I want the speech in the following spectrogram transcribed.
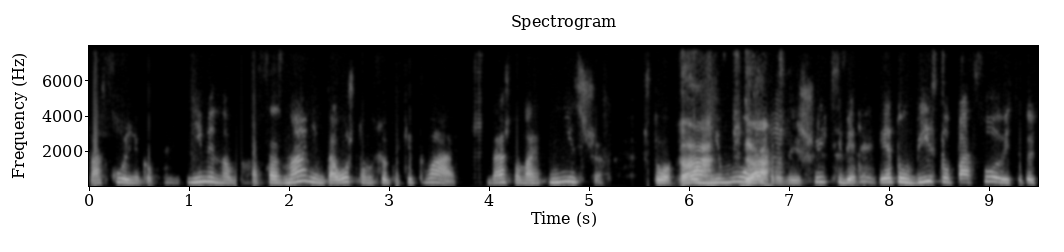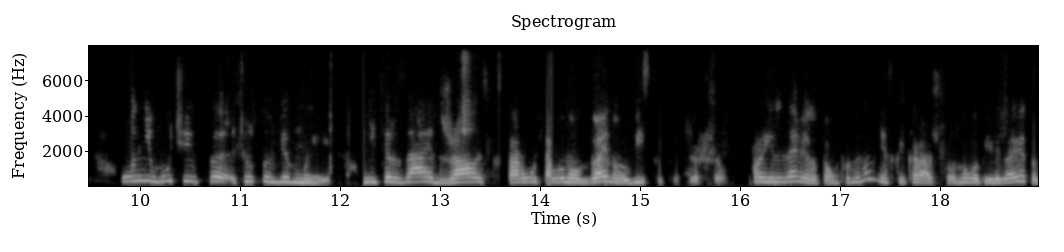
Раскольников, именно осознанием того, что он все-таки тварь, да, что он от низших, что да, он не может да. разрешить себе это убийство по совести. То есть он не мучается чувством вины, не терзает жалость к старухе. Ну, двойное убийство совершил. Про Елизавету там упомянул несколько раз, что ну вот Елизавета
